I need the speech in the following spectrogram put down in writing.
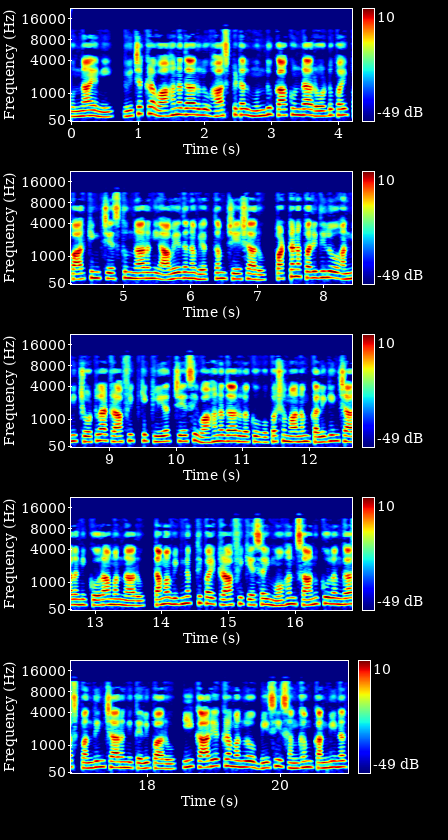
ఉన్నాయని ద్విచక్ర వాహనదారులు హాస్పిటల్ ముందు కాకుండా రోడ్డుపై పార్కింగ్ చేస్తున్నారని ఆవేదన వ్యక్తం చేశారు. పట్టణ పరిధిలో అన్ని చోట్ల ట్రాఫిక్కి క్లియర్ చేసి వాహనదారులకు ఉపశమనం కలిగించాలని కోరామన్నారు. తమ విజ్ఞప్తిపై ట్రాఫిక్ ఎస్ఐ మోహన్ సానుకూలంగా స్పందించారని తెలిపారు. ఈ కార్యక్రమంలో బీసీ సంఘం కన్వీనర్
